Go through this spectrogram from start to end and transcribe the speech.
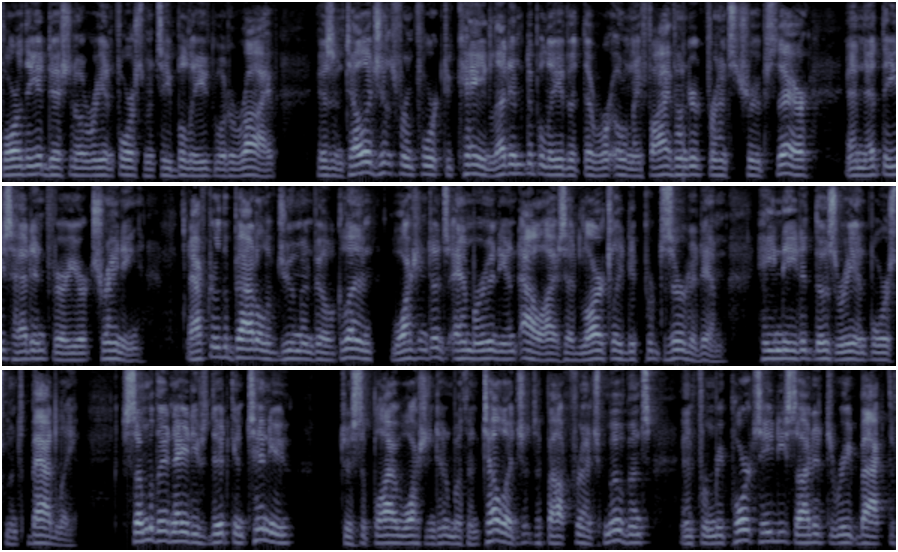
for the additional reinforcements he believed would arrive. His intelligence from Fort Duquesne led him to believe that there were only 500 French troops there and that these had inferior training. After the Battle of Jumonville Glen, Washington's Amerindian allies had largely deserted him. He needed those reinforcements badly. Some of the natives did continue to supply Washington with intelligence about French movements, and from reports he decided to back to,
